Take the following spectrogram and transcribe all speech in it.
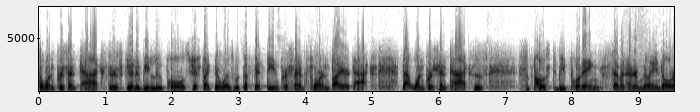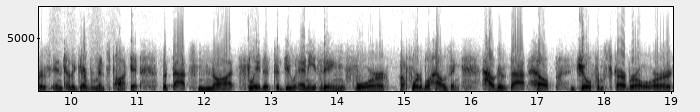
the 1% tax, there's going to be loopholes, just like there was with the 15% foreign buyer tax. That 1% tax is supposed to be putting $700 million into the government's pocket, but that's not slated to do anything for affordable housing. How does that help Joe from Scarborough or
